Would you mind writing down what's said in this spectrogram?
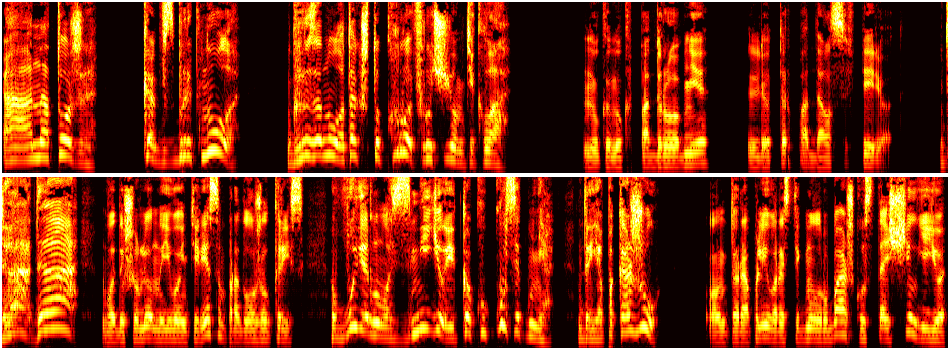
А она тоже, как взбрыкнула, грызанула так, что кровь ручьем текла». «Ну-ка, ну-ка, подробнее». Лютер подался вперед. «Да, да!» — воодушевленный его интересом продолжил Крис. «Вывернулась змеей, как укусит меня! Да я покажу!» Он торопливо расстегнул рубашку, стащил ее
